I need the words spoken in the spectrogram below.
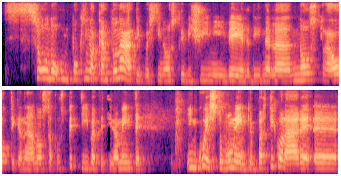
sono un pochino accantonati questi nostri vicini verdi. Nella nostra ottica, nella nostra prospettiva, effettivamente in questo momento in particolare eh,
